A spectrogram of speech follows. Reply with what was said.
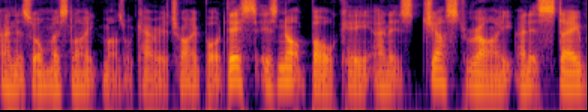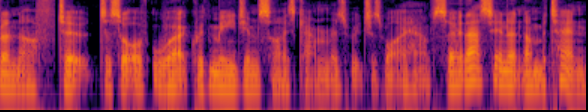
and it's almost like might as well carry a tripod. This is not bulky and it's just right and it's stable enough to, to sort of work with medium sized cameras, which is what I have. So that's in at number 10.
